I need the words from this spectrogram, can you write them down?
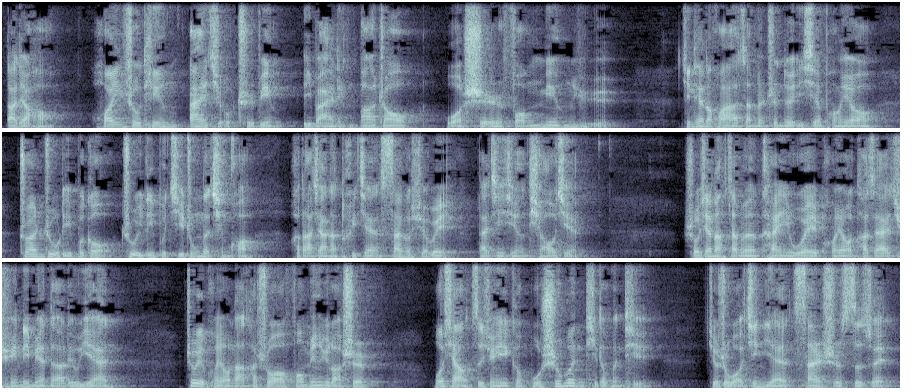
大家好，欢迎收听艾灸治病一百零八招，我是冯明宇。今天的话，咱们针对一些朋友专注力不够、注意力不集中的情况，和大家呢推荐三个穴位来进行调节。首先呢，咱们看一位朋友他在群里面的留言。这位朋友呢，他说：“冯明宇老师，我想咨询一个不是问题的问题，就是我今年三十四岁，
